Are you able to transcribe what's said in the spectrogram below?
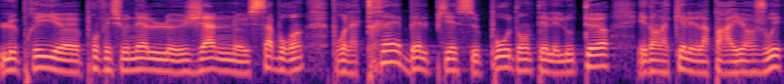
le prix professionnel Jeanne Sabourin pour la très belle pièce Pau dont elle est l'auteur et dans laquelle elle a par ailleurs joué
